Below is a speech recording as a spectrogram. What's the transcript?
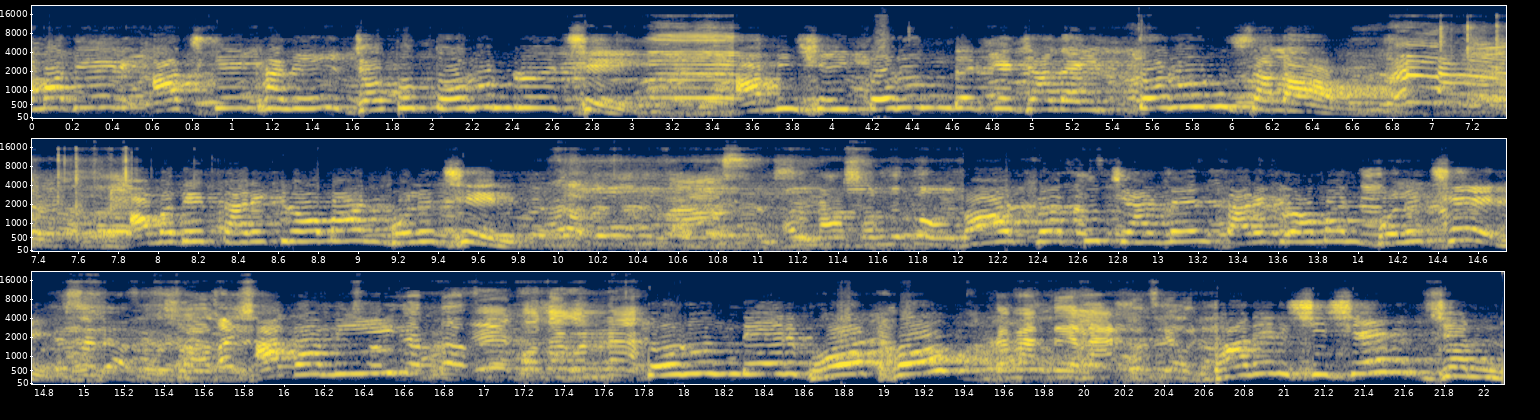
আমাদের আজকে এখানে যত তরুণ রয়েছে? আমি সেই তরুণদেরকে জানাই তরুণ সালাম। আমাদের তারেক রহমান বলেছেন চেয়ারম্যান তারেক রহমান বলেছেন, আগামী তরুণদের ভোট হোক ধানের শীষের জন্য।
